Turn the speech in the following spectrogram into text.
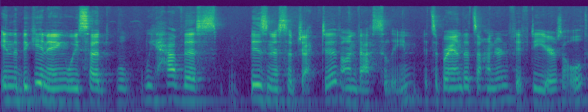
in the beginning, we said, well, we have this business objective on Vaseline. It's a brand that's 150 years old.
